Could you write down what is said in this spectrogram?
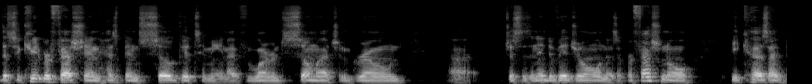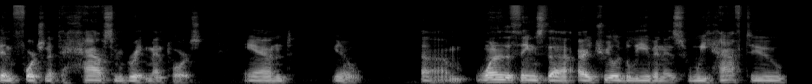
the security profession has been so good to me, and I've learned so much and grown uh, just as an individual and as a professional because I've been fortunate to have some great mentors. And you know, um, one of the things that I truly believe in is we have to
